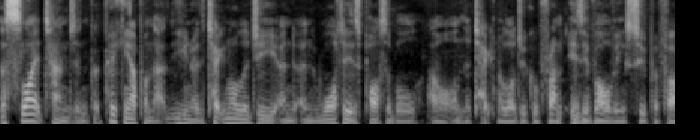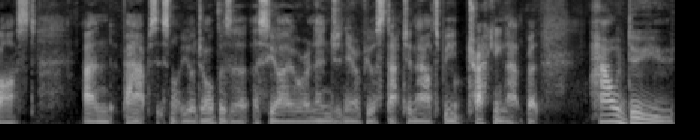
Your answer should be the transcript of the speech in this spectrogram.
a, slight tangent, but picking up on that, you know, the technology and, and what is possible on the technological front is evolving super fast. And perhaps it's not your job as a, a CIO or an engineer of your stature now to be tracking that, but how do you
